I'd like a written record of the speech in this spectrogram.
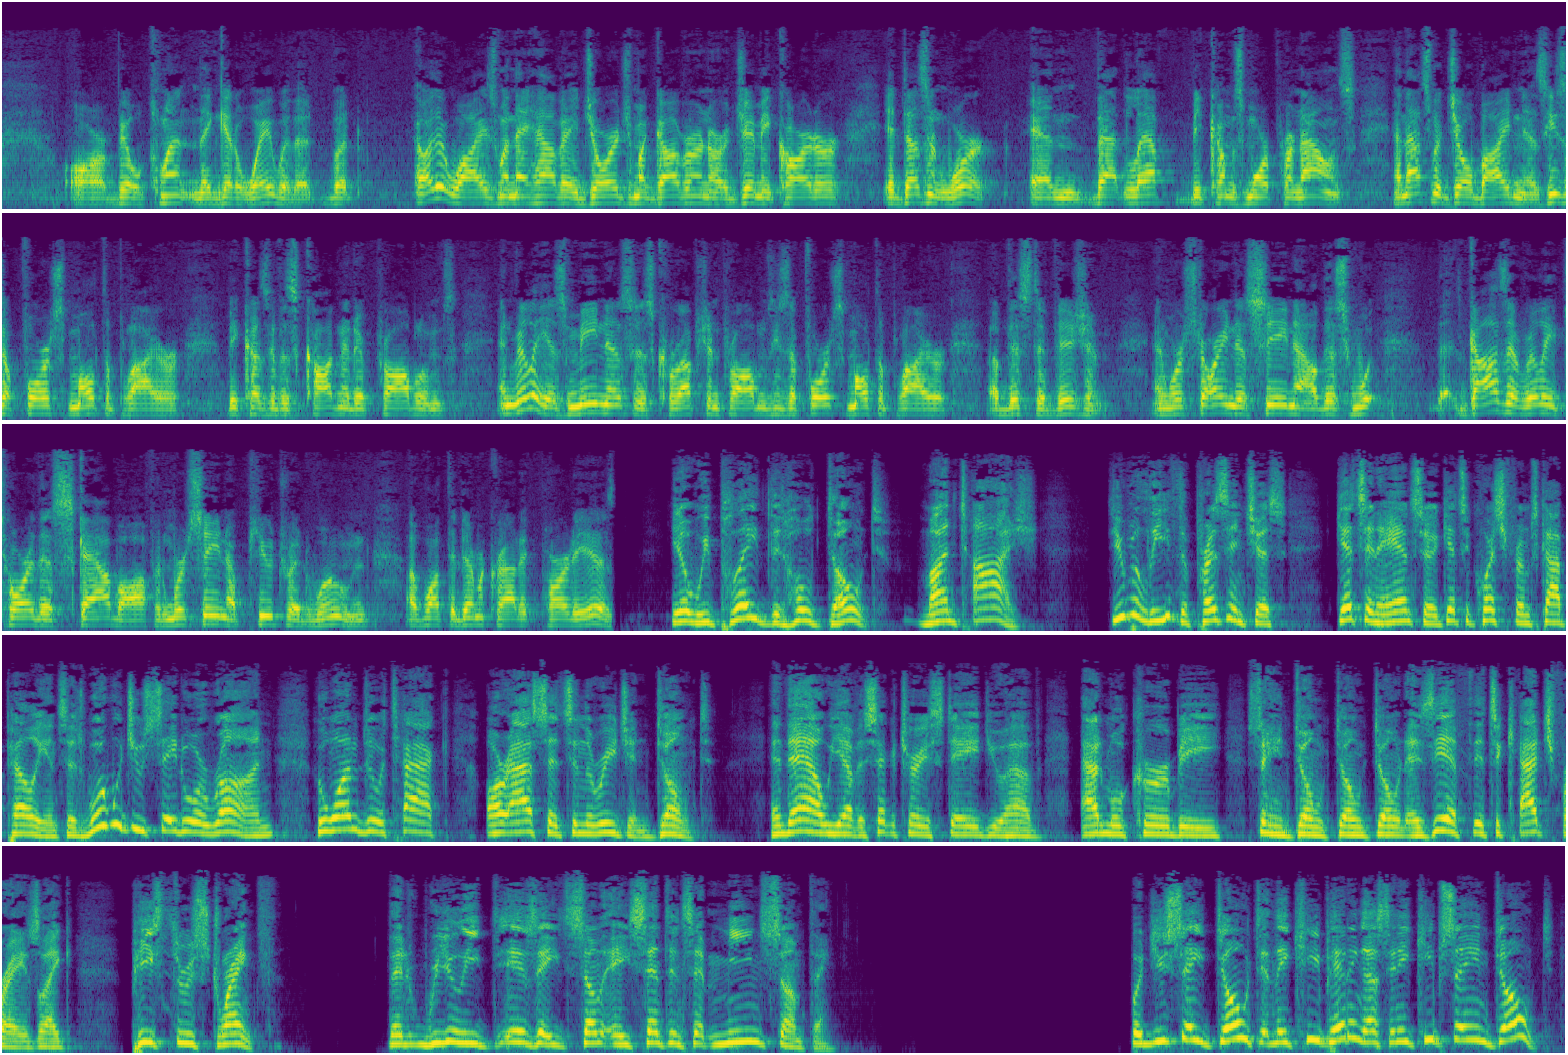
or Bill Clinton. They get away with it. But otherwise, when they have a George McGovern or Jimmy Carter, it doesn't work. And that left becomes more pronounced. And that's what Joe Biden is. He's a force multiplier because of his cognitive problems and really his meanness, his corruption problems. He's a force multiplier of this division. And we're starting to see now this. Gaza really tore this scab off, and we're seeing a putrid wound of what the Democratic Party is. You know, we played the whole don't montage. Do you believe the president just gets an answer, gets a question from Scott Pelley and says, What would you say to Iran who wanted to attack our assets in the region? Don't. And now you have a Secretary of State, you have Admiral Kirby saying don't, don't, don't, as if it's a catchphrase like peace through strength that really is a some a sentence that means something. But you say don't, and they keep hitting us, and he keeps saying don't.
